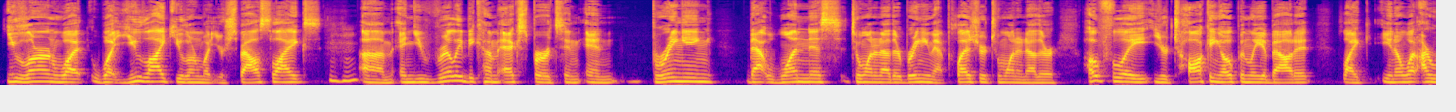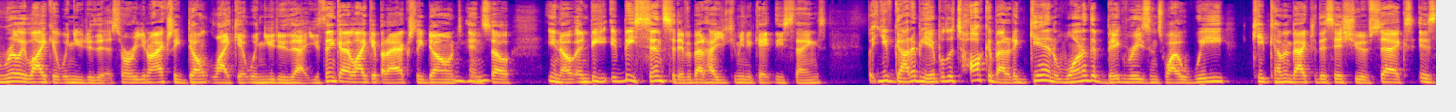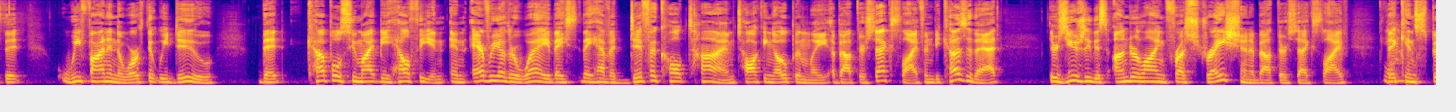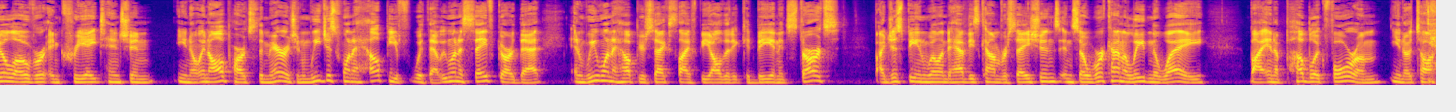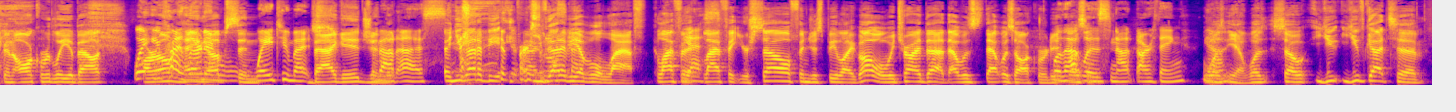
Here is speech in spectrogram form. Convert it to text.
You learn what what you like. You learn what your spouse likes, Mhm. um, and you really become experts in in bringing that oneness to one another, bringing that pleasure to one another. Hopefully, you're talking openly about it. Like, you know what? I really like it when you do this, or you know, I actually don't like it when you do that. You think I like it, but I actually don't. Mm-hmm. And so, you know, and be be sensitive about how you communicate these things but you've got to be able to talk about it. Again, one of the big reasons why we keep coming back to this issue of sex is that we find in the work that we do that couples who might be healthy in, in every other way, they, they have a difficult time talking openly about their sex life. And because of that, there's usually this underlying frustration about their sex life Yeah. that can spill over and create tension you know in all parts of the marriage and we just want to help you with that we want to safeguard that and we want to help your sex life be all that it could be and it starts by just being willing to have these conversations and so we're kind of leading the way by in a public forum you know talking awkwardly about our own hangups and way too much baggage and about the- us. and you got to be you got to be able to laugh laugh at Yes. laugh at yourself and just be like oh well we tried that that was that was awkward well, It that was not our thing. Yeah. was yeah was so you you've got to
